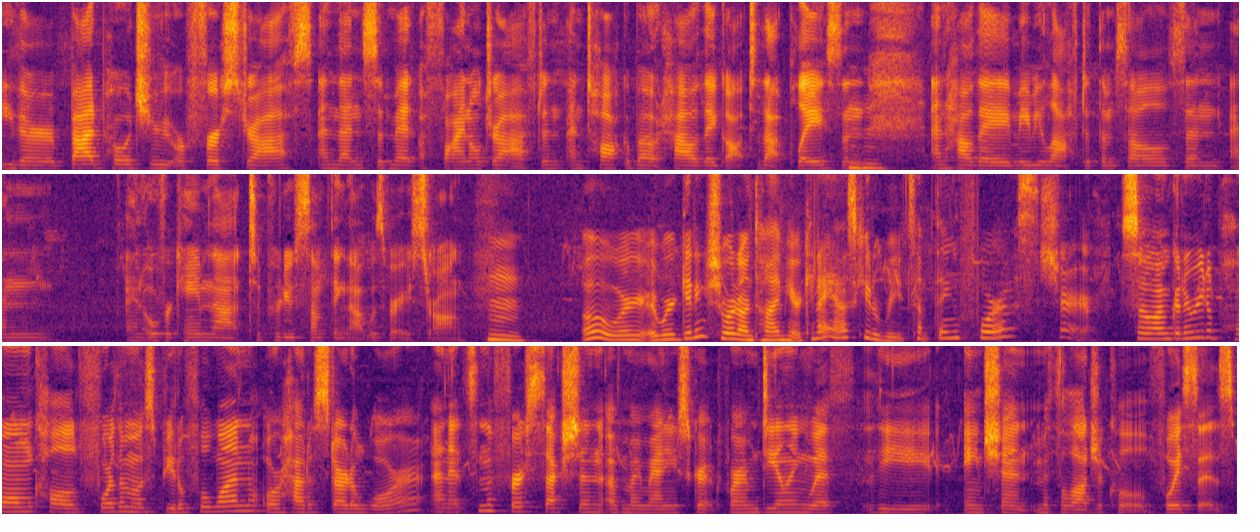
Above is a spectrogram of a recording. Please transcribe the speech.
either bad poetry or first drafts and then submit a final draft and, and talk about how they got to that place and, and how they maybe laughed at themselves and, and and overcame that to produce something that was very strong. Hmm. Oh, we're, we're getting short on time here. Can I ask you to read something for us? Sure. So I'm going to read a poem called For the Most Beautiful One or How to Start a War, and it's in the first section of my manuscript where I'm dealing with the ancient mythological voices.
